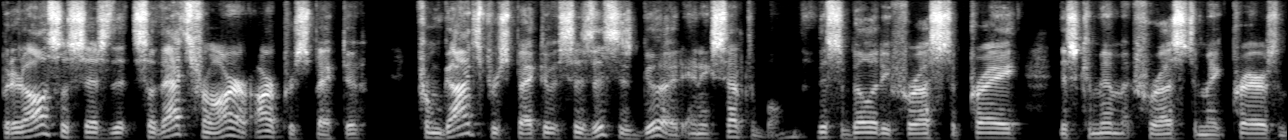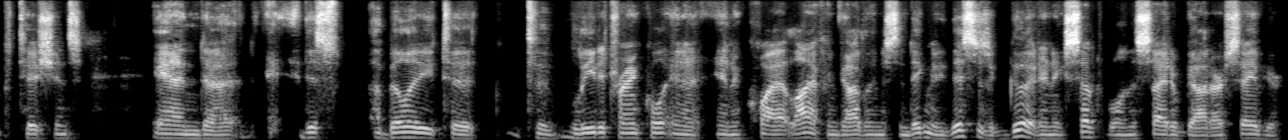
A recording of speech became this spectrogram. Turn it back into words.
But it also says that so that's from our our perspective. From God's perspective, it says this is good and acceptable. This ability for us to pray, this commitment for us to make prayers and petitions, and uh, this ability to to lead a tranquil and a, and a quiet life in godliness and dignity. This is a good and acceptable in the sight of God our Savior.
